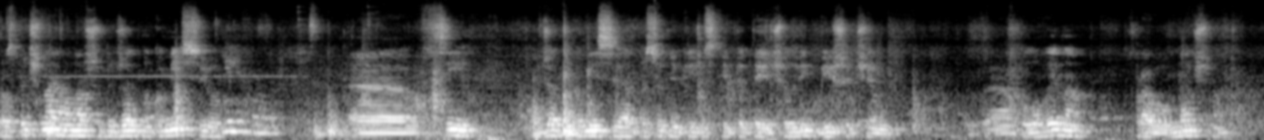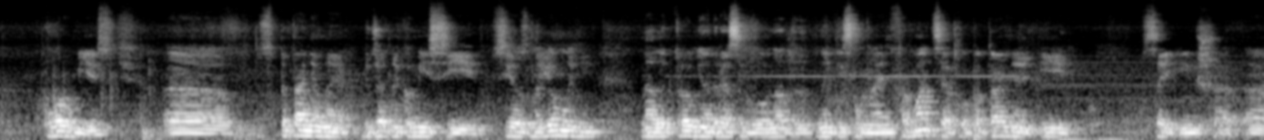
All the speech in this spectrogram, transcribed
Розпочинаємо нашу бюджетну комісію. Е, Всі бюджетна комісія присутня кількості п'яти чоловік, більше, ніж половина, правомочна, кворум є. Е, З питаннями бюджетної комісії всі ознайомлені. На електронні адреси була над- надіслана інформація, клопотання і все інше. Е,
